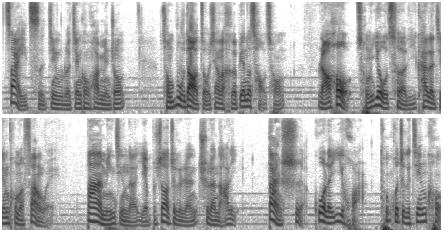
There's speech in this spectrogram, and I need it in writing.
再一次进入了监控画面中，从步道走向了河边的草丛。然后从右侧离开了监控的范围，办案民警呢也不知道这个人去了哪里。但是过了一会儿，通过这个监控，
